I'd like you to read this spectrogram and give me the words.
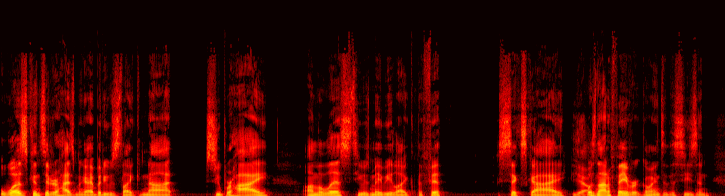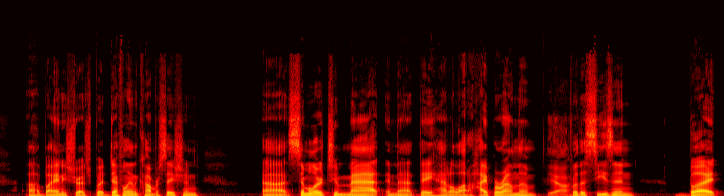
was considered a Heisman guy, but he was like not super high on the list. He was maybe like the fifth sixth guy. Yeah. Was not a favorite going into the season uh, by any stretch, but definitely in the conversation. Uh, similar to Matt in that they had a lot of hype around them Yeah. for the season, but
